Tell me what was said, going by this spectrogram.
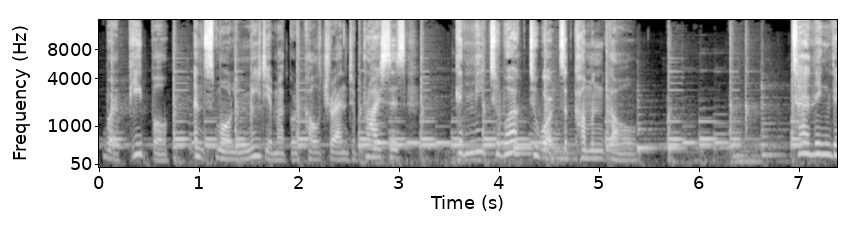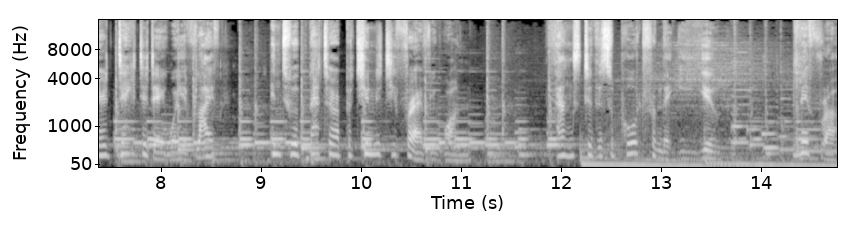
where people and small and medium agriculture enterprises can need to work towards a common goal, turning their day-to-day -day way of life into a better opportunity for everyone. Thanks to the support from the EU, LIVERUR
